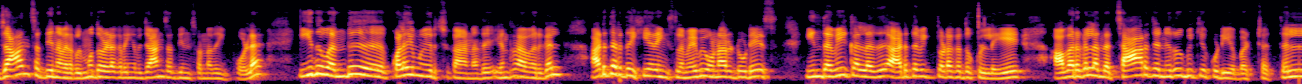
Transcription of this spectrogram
ஜான் சத்தின் அவர்கள் மூத்த வழக்கறிஞர் ஜான் சத்தின் சொன்னதைப் போல் இது வந்து கொலை முயற்சிக்கானது என்று அவர்கள் அடுத்தடுத்த ஹியரிங்ஸில் maybe one or two days இந்த வீக் அல்லது அடுத்த வீக் தொடக்கத்துக்குள்ளேயே அவர்கள் அந்த சார்ஜை நிரூபிக்கக்கூடிய பட்சத்தில்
